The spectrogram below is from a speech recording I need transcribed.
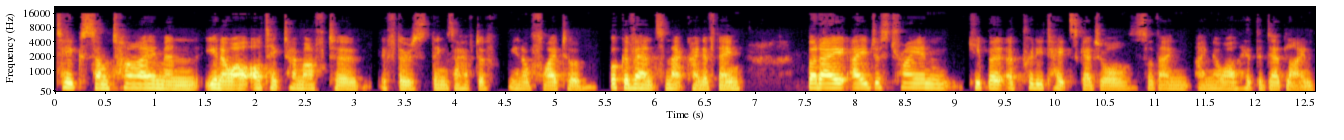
takes some time and you know I'll, I'll, take time off to if there's things i have to you know fly to book events and that kind of thing but i, I just try and keep a, a pretty tight schedule so that I'm, i know i'll hit the deadline.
